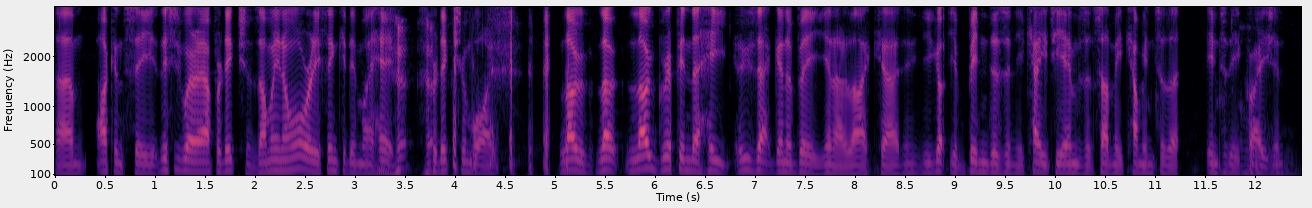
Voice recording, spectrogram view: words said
um, I can see this is where our predictions. I mean, I'm already thinking in my head, prediction wise, low, low, low grip in the heat. Who's that going to be? You know, like uh, you got your binders and your KTM's that suddenly come into the into the equation.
